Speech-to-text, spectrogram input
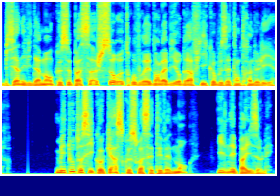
bien évidemment que ce passage se retrouverait dans la biographie que vous êtes en train de lire. Mais tout aussi cocasse que soit cet événement, il n'est pas isolé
